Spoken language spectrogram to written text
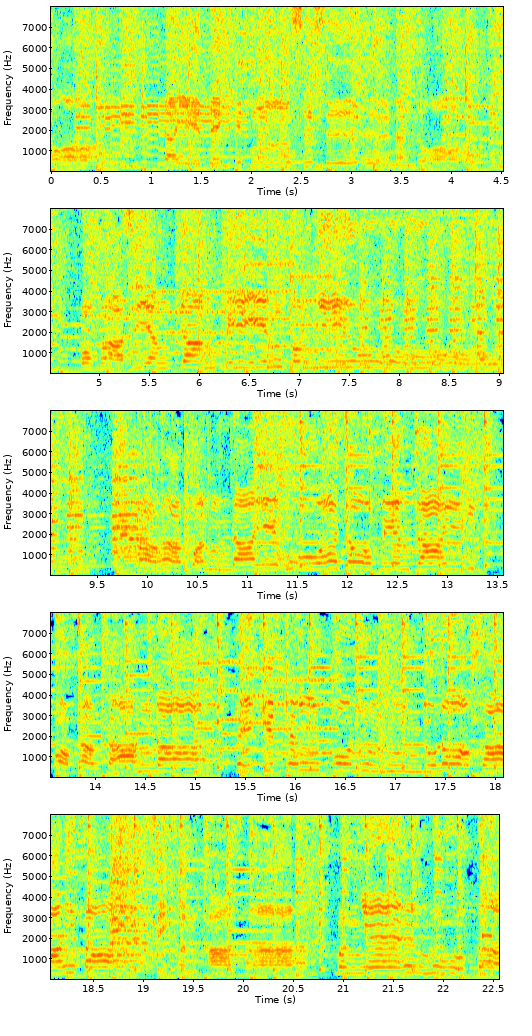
บอได้แต่คิดซื่อๆนั่นดอกบอกล้าเสียงย่านปีนต้นยิวถ้าหากวันใดหัวเจ้าเปลี่ยนใจ ออกทางการดาให้คิดเห็นคนอยู่นอกสายตา สิขันอาสาบังแยงลูกเต้า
